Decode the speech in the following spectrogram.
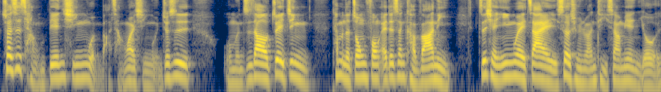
算是场边新闻吧，场外新闻，就是我们知道最近他们的中锋 Edison Cavani 之前因为在社群软体上面有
